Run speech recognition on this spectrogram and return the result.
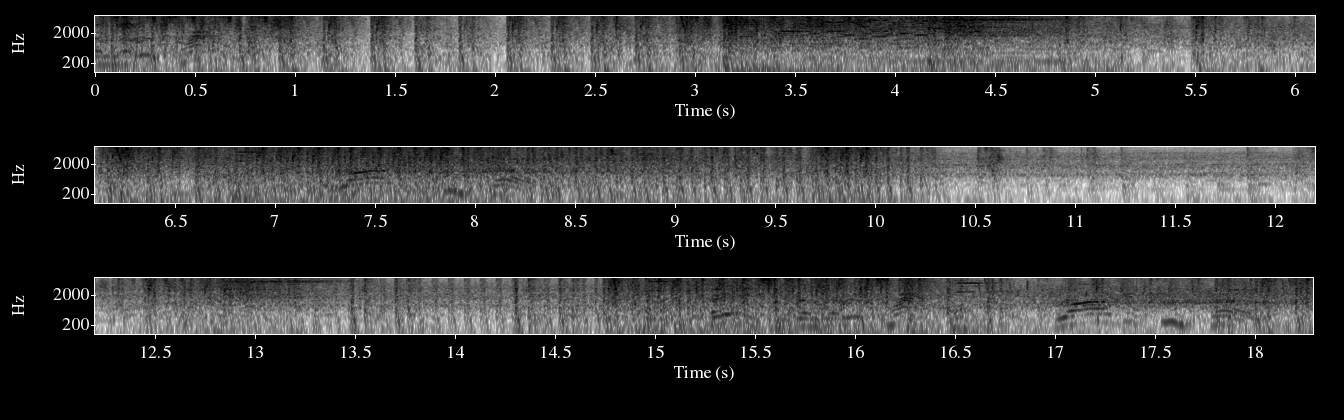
under attack. Attack. Frag confirmed.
